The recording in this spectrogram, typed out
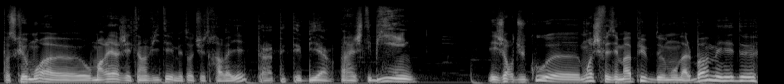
parce que moi euh, au mariage j'étais invité, mais toi tu travaillais. T'étais bien. Ouais, j'étais bien. Et genre, du coup, euh, moi, je faisais ma pub de mon album et de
